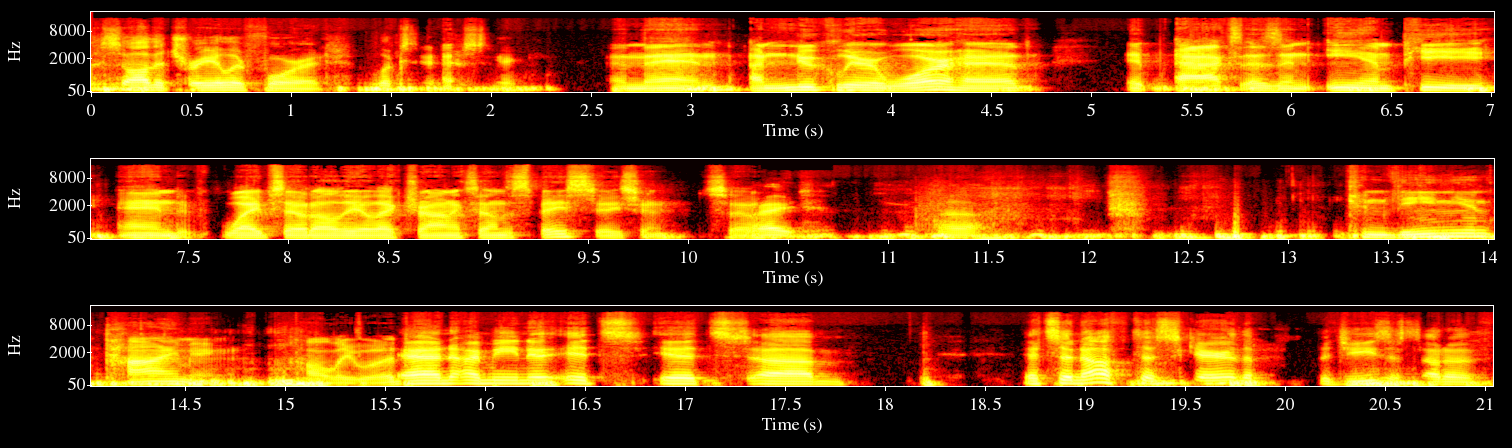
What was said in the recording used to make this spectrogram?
I saw the trailer for it. Looks interesting. and then a nuclear warhead it acts as an EMP and wipes out all the electronics on the space station. So Right. Convenient timing, Hollywood. and I mean, it's it's um, it's enough to scare the the Jesus out of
